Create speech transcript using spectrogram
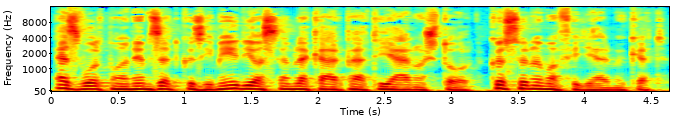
Ez volt ma a Nemzetközi Média Szemle Kárpáti Jánostól. Köszönöm a figyelmüket!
